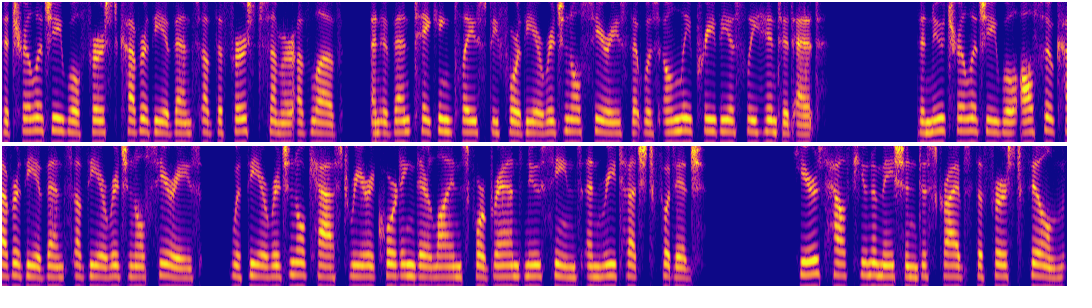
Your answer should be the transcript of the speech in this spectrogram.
The trilogy will first cover the events of the first Summer of Love, an event taking place before the original series that was only previously hinted at. The new trilogy will also cover the events of the original series, with the original cast re-recording their lines for brand new scenes and retouched footage. Here's how Funimation describes the first film,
